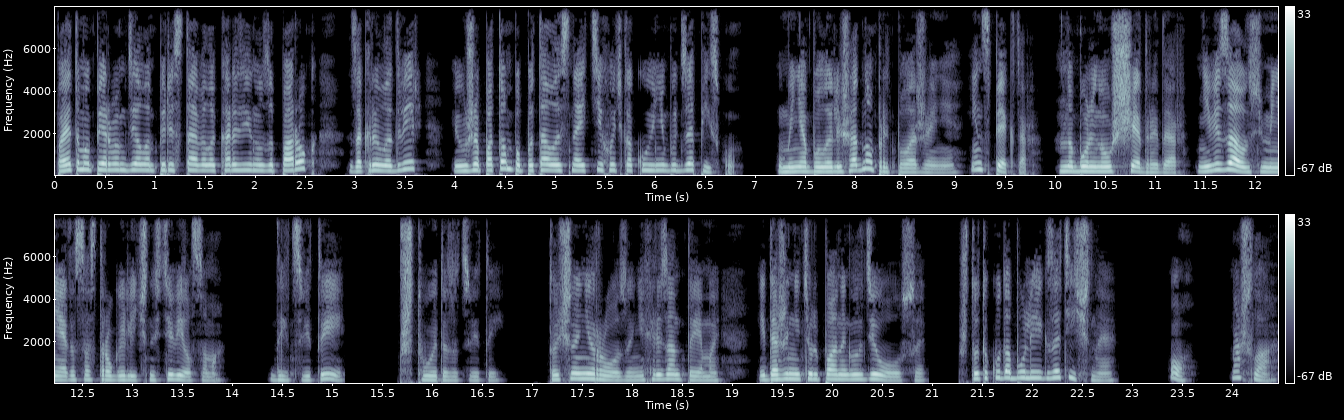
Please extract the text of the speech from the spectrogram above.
Поэтому первым делом переставила корзину за порог, закрыла дверь и уже потом попыталась найти хоть какую-нибудь записку. У меня было лишь одно предположение — инспектор. Но больно уж щедрый дар. Не вязалось у меня это со строгой личностью Вилсома. Да и цветы. Что это за цветы? Точно не розы, не хризантемы, и даже не тюльпаны-гладиолусы. Что-то куда более экзотичное. О, нашла.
